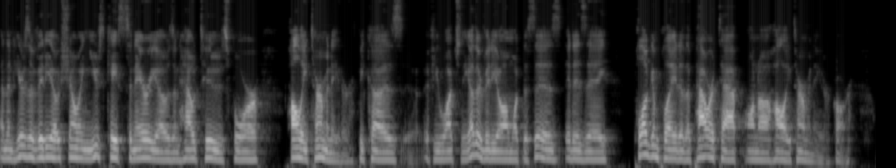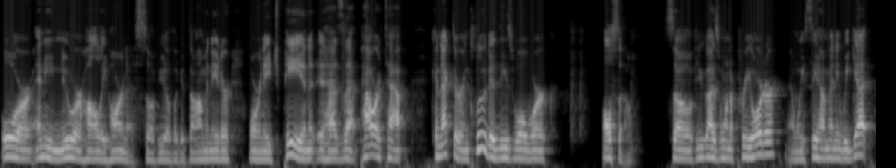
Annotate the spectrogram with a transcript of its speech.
And then here's a video showing use case scenarios and how to's for Holley Terminator. Because if you watch the other video on what this is, it is a plug and play to the power tap on a Holley Terminator car or any newer Holley harness. So if you have like a Dominator or an HP and it, has that power tap connector included, these will work also. So if you guys want to pre-order and we see how many we get,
